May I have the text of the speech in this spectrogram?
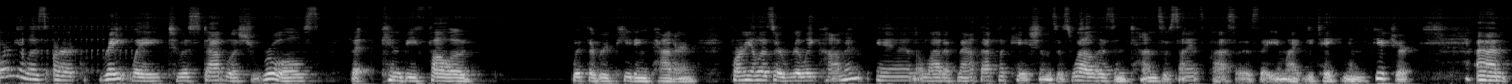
Formulas are a great way to establish rules that can be followed with a repeating pattern. Formulas are really common in a lot of math applications as well as in tons of science classes that you might be taking in the future. Um,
